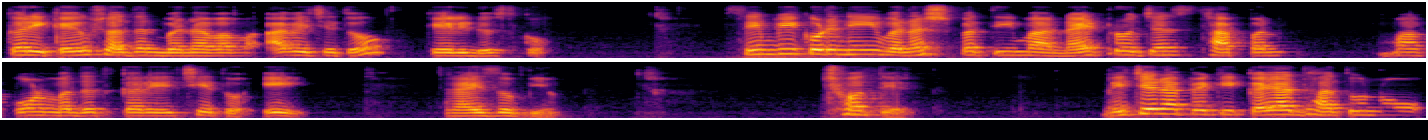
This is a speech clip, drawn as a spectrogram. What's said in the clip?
કરી કયું સાધન બનાવવામાં આવે છે? તો કેલિડોસ્કોપ. સિમ્બિકોડની વનસ્પતિમાં નાઇટ્રોજન સ્થાપનમાં કોણ મદદ કરે છે? તો એ રાઇઝોબિયમ. છોતેર. નીચેના પૈકી કયા ધાતુનો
